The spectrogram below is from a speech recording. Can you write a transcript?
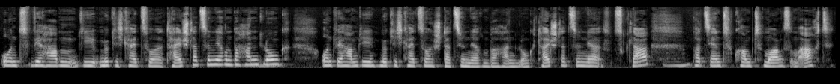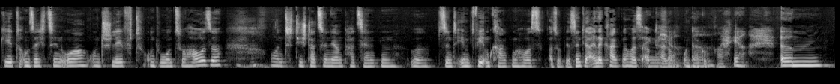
und wir haben die Möglichkeit zur teilstationären Behandlung mhm. und wir haben die Möglichkeit zur stationären Behandlung. Teilstationär ist klar, mhm. Patient kommt morgens um acht, geht um 16 Uhr und schläft und wohnt zu Hause mhm. und die stationären Patienten äh, sind eben wie im Krankenhaus, also wir sind ja eine Krankenhausabteilung ja. untergebracht. Ja. ja. Ähm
